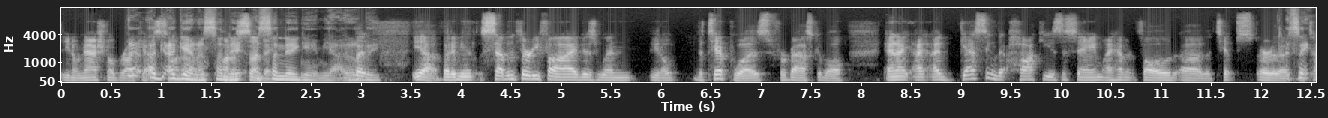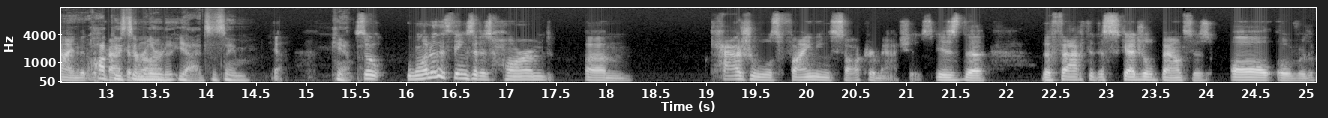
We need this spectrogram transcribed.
you know, national A- broadcasts. on Again, a, a Sunday, on a Sunday. game. Yeah. It'll But- be, Yeah, but I mean, seven thirty-five is when you know the tip was for basketball, and I, I I'm guessing that hockey is the same. I haven't followed uh, the tips or the, the time that the hockey's Kraken are similar to, yeah, it's the same. Yeah. Camp. So one of the things that has harmed um, casuals finding soccer matches is the the fact that the schedule bounces all over the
